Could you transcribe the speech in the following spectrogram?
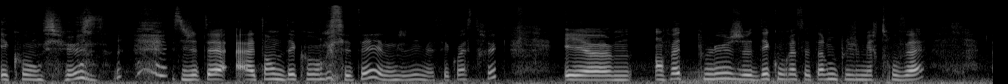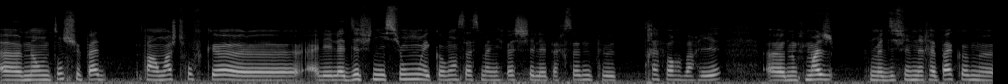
éco-anxieuse, si j'étais atteinte d'éco-anxiété. Et donc j'ai dit, mais c'est quoi ce truc? Et en fait, plus je découvrais ce terme, plus je m'y retrouvais. mais en même temps, je suis pas Enfin, moi, je trouve que euh, la définition et comment ça se manifeste chez les personnes peut très fort varier. Euh, donc moi, je ne me définirais pas comme euh,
